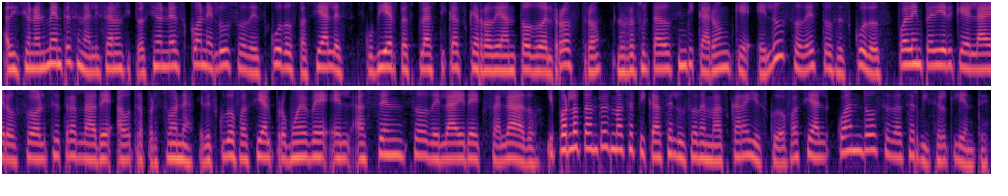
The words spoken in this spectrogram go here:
Adicionalmente, se analizaron situaciones con el uso de escudos faciales, cubiertas plásticas que rodean todo el rostro. Los resultados indicaron que el uso de estos escudos puede impedir que el aerosol se traslade a otra persona. El escudo facial promueve el ascenso del aire exhalado y por lo tanto es más eficaz el uso de máscara y escudo facial cuando se da servicio al cliente.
